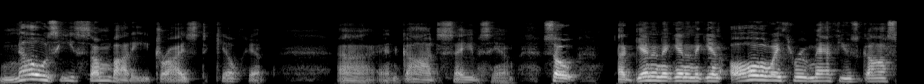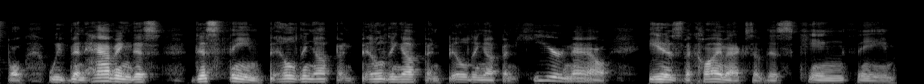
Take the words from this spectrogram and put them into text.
knows he's somebody. He tries to kill him, uh, and God saves him. So again and again and again, all the way through Matthew's gospel, we've been having this this theme building up and building up and building up, and here now is the climax of this king theme.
